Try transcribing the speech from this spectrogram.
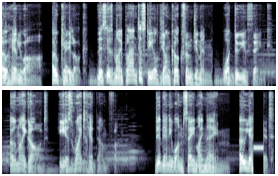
Oh here you are. Okay look, this is my plan to steal Jungkook from Jimin. What do you think? Oh my god. He is right here dumb fuck. Did anyone say my name? Oh yeah shit.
